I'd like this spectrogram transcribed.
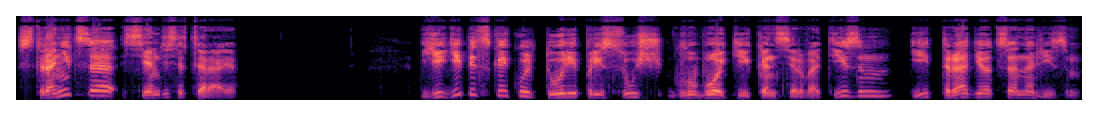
Страница 72. Египетской культуре присущ глубокий консерватизм и традиционализм.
